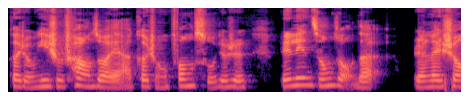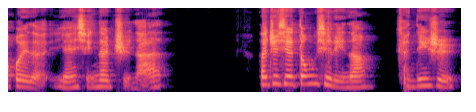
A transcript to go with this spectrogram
各种艺术创作呀、各种风俗，就是林林总总的人类社会的言行的指南。那这些东西里呢，肯定是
